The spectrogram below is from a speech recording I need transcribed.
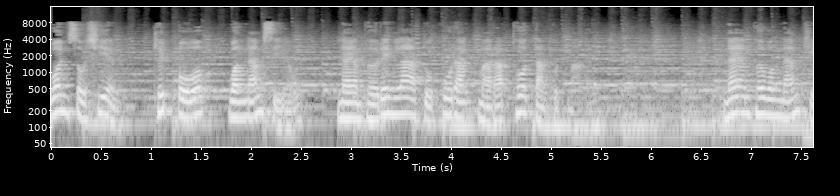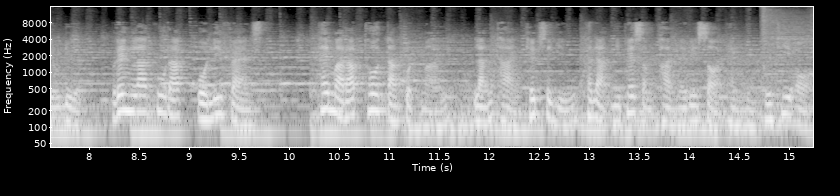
วันโซเชียล คลิปโป๊วังน้ำเสียวนายอำเภอเร่งล่าตัวคู่รักมารับโทษตามกฎหมาย นายอำเภอวังน้ำเขียวเดือดเร่งล่าคู่รัก OnlyFans ให้มารับโทษตามกฎหมาย หลังถ่ายคลิปสยิวขณะมีเพศสัมพันธ์ในรีสอร์ทแห่งหนึ่งพื้นที่ออก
